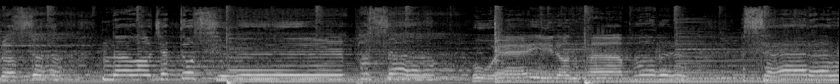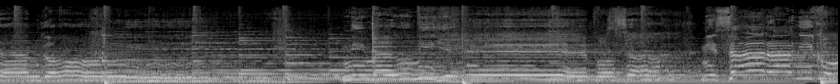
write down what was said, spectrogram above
울었어. 나 어제 또 슬펐어. 왜 이런 바보를 사랑한 거니? 네 예뻐서 네 사랑이 고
